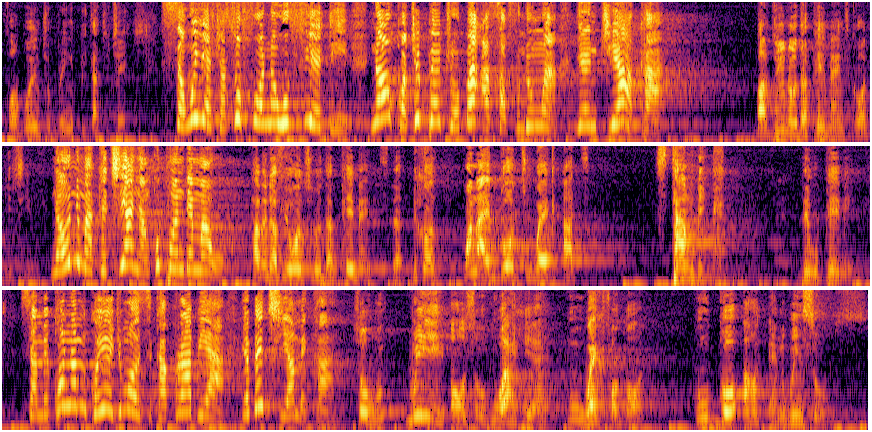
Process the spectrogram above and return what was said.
for going to bring Peter to church. sɛ woyɛ hwɛsofoɔ na wofie di na wokɔtwe petro ba asafo no mu a yɛntua aka But do you know the payment God gives you? Na wonim akakyia a nyankopɔn de ma wo How many of you want to know the payment? Because when I go to work at Stanbic, they will pay me. sɛ mekɔ na mekɔyɛ adwuma wɔ sikakorabea a yɛbɛkyia me ka So we also who are here, who work for God, who go out and win souls,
